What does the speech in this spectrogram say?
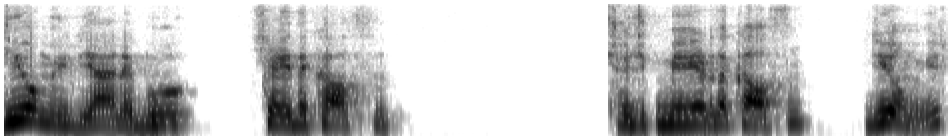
Diyor muyuz yani bu şeyde kalsın? Çocuk Mayor'da kalsın diyor muyuz?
